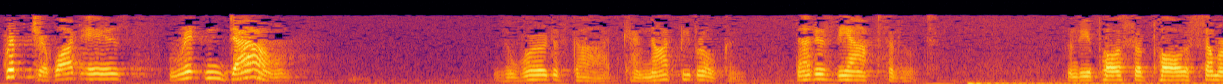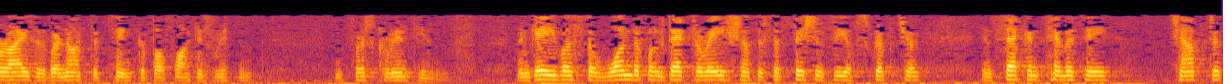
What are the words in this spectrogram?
Scripture, what is written down. The Word of God cannot be broken. That is the absolute. And the Apostle Paul summarizes we're not to think above what is written in 1 Corinthians and gave us the wonderful declaration of the sufficiency of Scripture in 2 Timothy chapter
